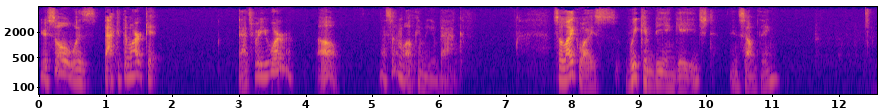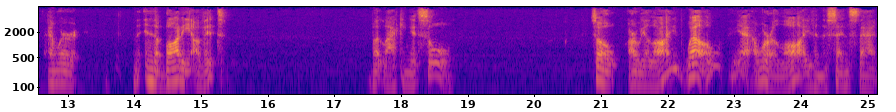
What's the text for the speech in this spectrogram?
Your soul was back at the market. That's where you were. Oh, that's why I'm welcoming you back. So, likewise, we can be engaged in something and we're in the body of it, but lacking its soul. So, are we alive? Well, yeah, we're alive in the sense that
